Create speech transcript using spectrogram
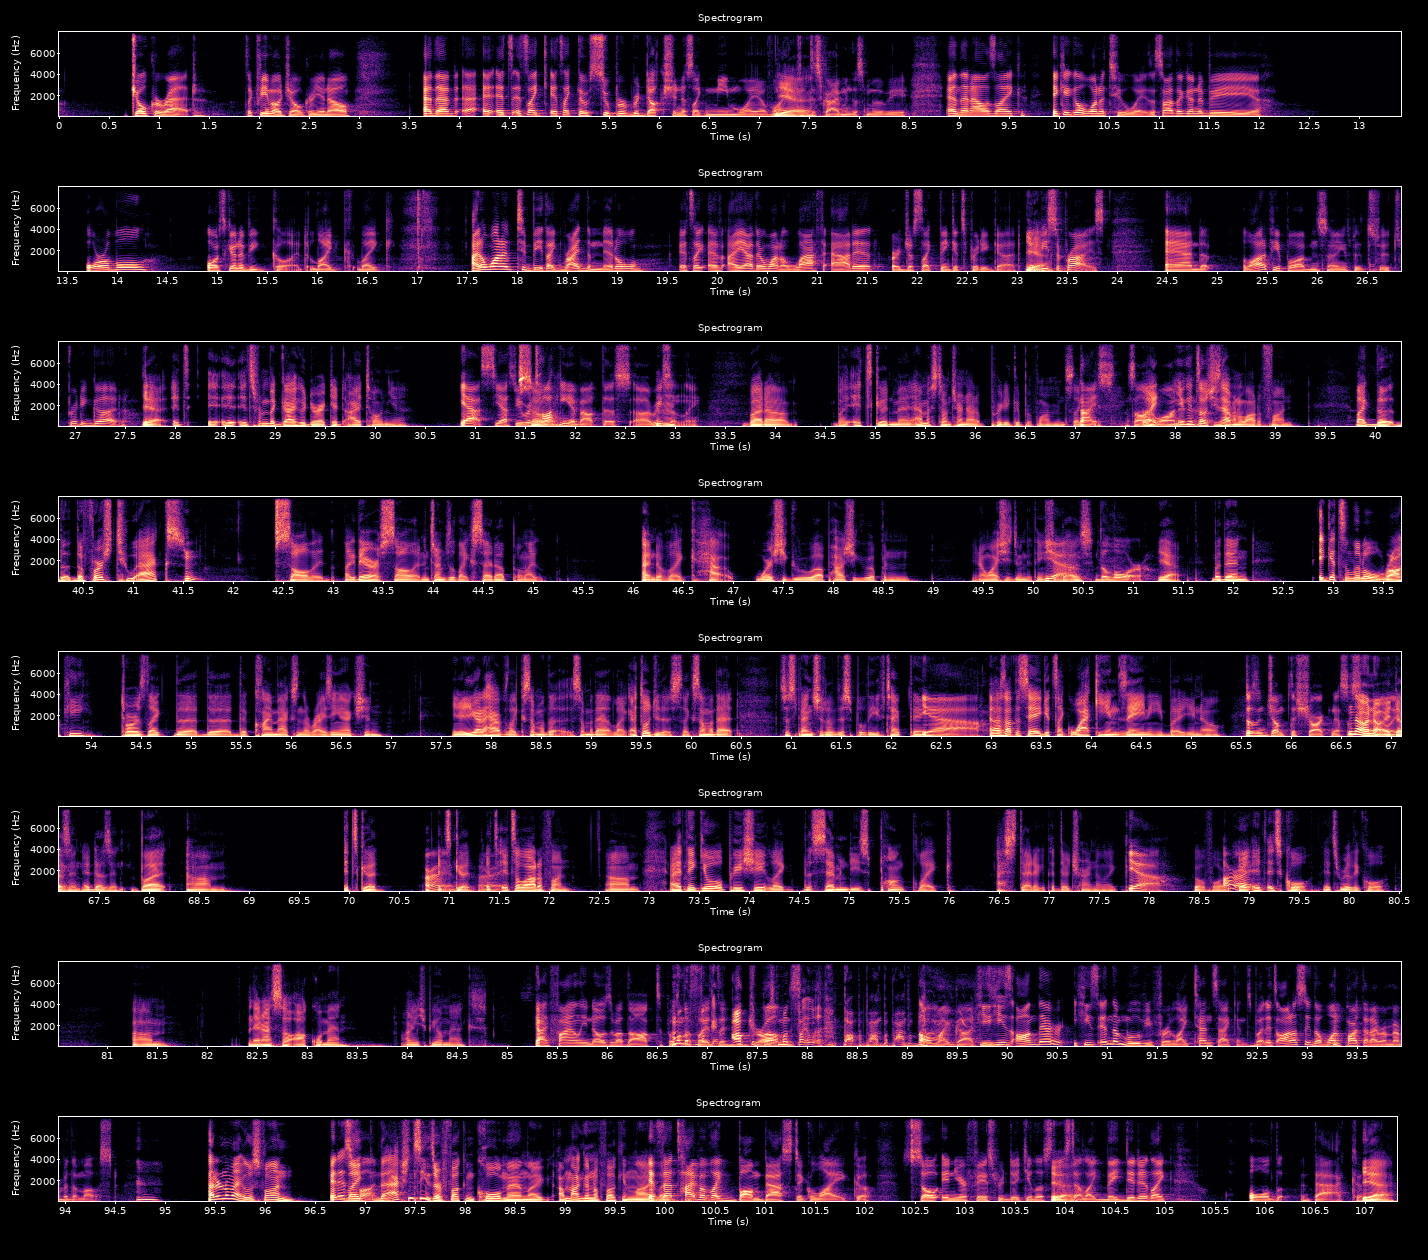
Jokerette. It's like female Joker, you know. And then uh, it's it's like it's like the super reductionist like meme way of like Yeah. describing this movie. And then I was like, it could go one of two ways. It's either gonna be horrible or it's gonna be good. Like like I don't want it to be like right in the middle. It's like if I either want to laugh at it or just like think it's pretty good and Yeah. be surprised. And a lot of people have been saying it's it's pretty good. Yeah, it's it, it's from the guy who directed I Tonya. Yes, yes, we were So- talking about this uh, recently. But um, but it's good, man. Emma Stone turned out a pretty good performance. Like, nice. That's all I wanted. you can tell she's having a lot of fun. Like the the, the first two acts, Hmm? Solid. Like they are solid in terms of like setup and like kind of like how where she grew up, how she grew up, and you know why she's doing the things yeah, she does. the lore. Yeah, but then it gets a little rocky towards like the the the climax and the rising action. You know, you gotta have like some of the some of that like I told you this like some of that suspension of disbelief type thing. Yeah, And that's not to say it gets like wacky and zany, but you know, it doesn't jump the shark necessarily. no, no, it doesn't, it doesn't. But um, it's good. All right, It's good. all It's right. it's a lot of fun. Um, and I think you'll appreciate like the '70s punk like aesthetic that they're trying to like yeah. go for. All right. It, it, it's cool. It's really cool. Um, then I saw Aquaman on HBO Max. Guy finally knows about the octopus that plays the drums. Oh my god, he he's on there. He's in the movie for like ten seconds, but it's honestly the one part that I remember the most. I don't know, man. It was fun. It is like fun. the action scenes are fucking cool, man. Like I'm not gonna fucking lie. it's like, that type of like bombastic, like so in your face ridiculousness Yeah. that like they didn't like hold back. Yeah.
